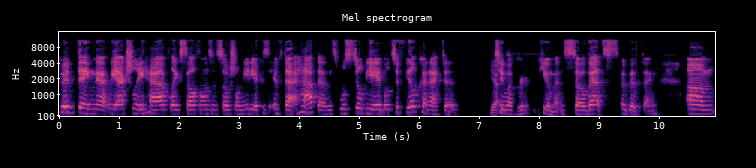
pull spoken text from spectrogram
good thing that we actually have like cell phones and social media because if that happens we'll still be able to feel connected yeah. to other humans so that's a good thing um,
